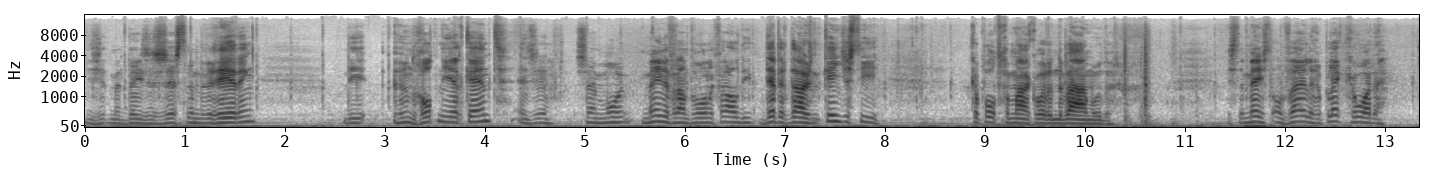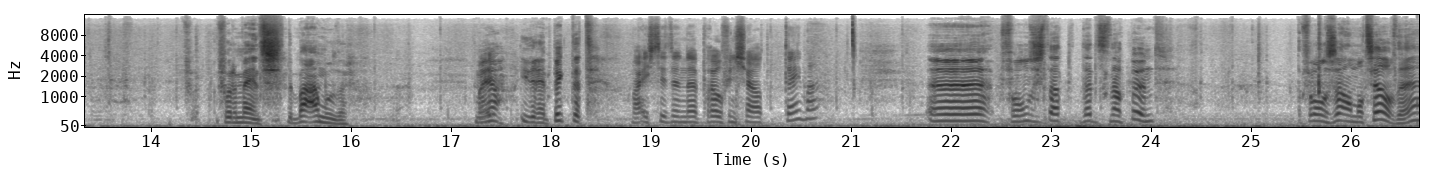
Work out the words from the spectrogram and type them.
Die zit met D66 in de regering, die hun God niet erkent. En ze zijn mooi mede verantwoordelijk voor al die 30.000 kindjes die kapot gemaakt worden in de baarmoeder. Het is de meest onveilige plek geworden voor- de mens, de baarmoeder. Maar ja, iedereen pikt het. Maar is dit een eh, provinciaal thema? Eh, voor ons is dat, dat is nou het punt. Voor ons is het allemaal hetzelfde. Hè?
